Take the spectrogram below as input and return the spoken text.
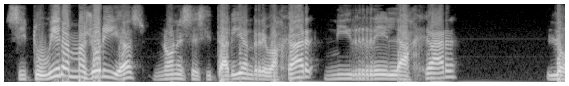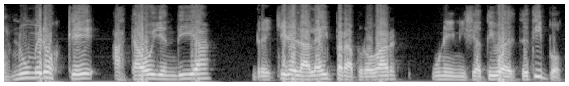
si tuvieran mayorías, no necesitarían rebajar ni relajar los números que hasta hoy en día requiere la ley para aprobar una iniciativa de este tipo.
